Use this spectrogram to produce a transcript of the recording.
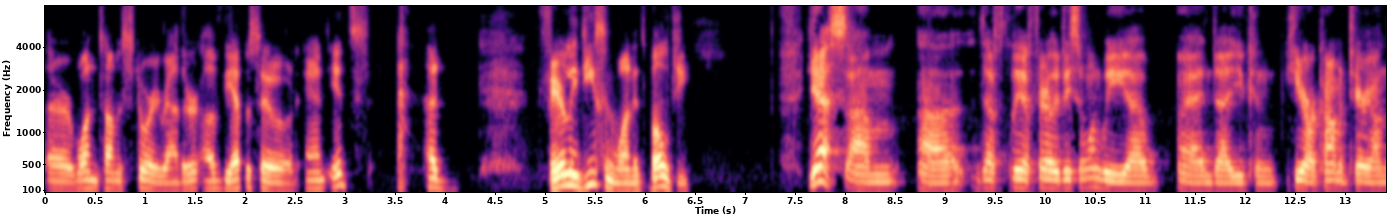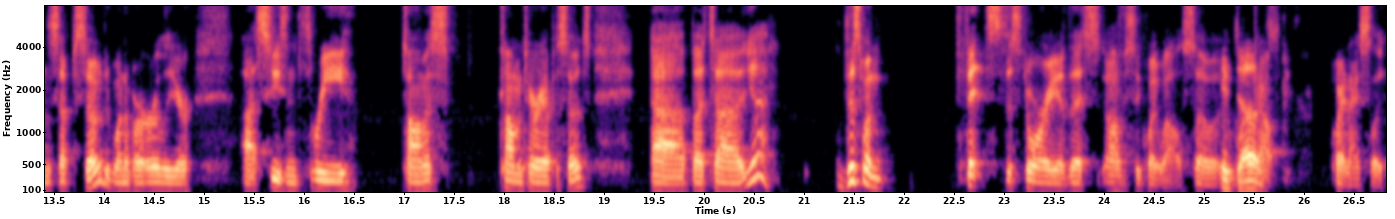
or one Thomas story rather, of the episode, and it's a fairly decent one. It's bulgy. Yes, um, uh, definitely a fairly decent one. We uh, and uh, you can hear our commentary on this episode, one of our earlier uh, season three Thomas commentary episodes. Uh, but uh, yeah, this one fits the story of this obviously quite well. So it, it does quite nicely.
